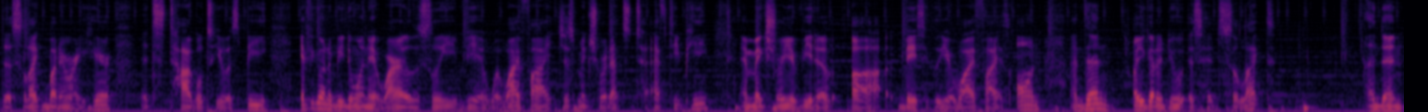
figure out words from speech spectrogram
the select button right here, it's toggled to USB. If you're going to be doing it wirelessly via with Wi-Fi, just make sure that's to FTP and make sure your Vita, uh, basically your Wi-Fi is on. And then all you gotta do is hit select. And then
